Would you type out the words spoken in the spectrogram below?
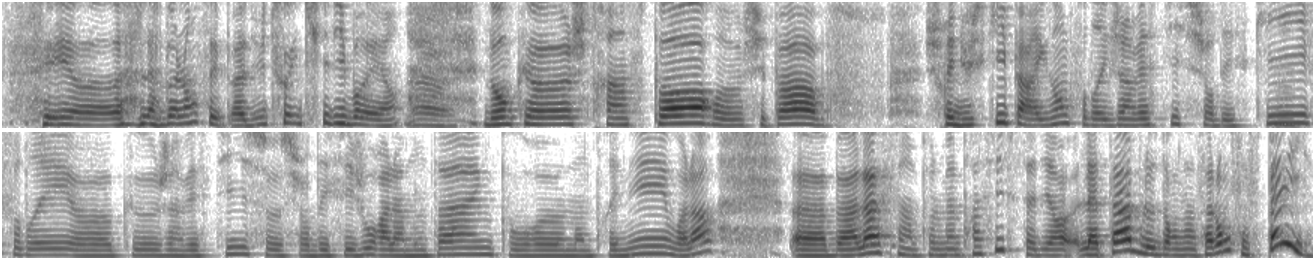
C'est euh, la balance n'est pas du tout équilibrée. hein. Ah ouais. Donc, euh, je ferais un sport, je sais pas. pff, je ferais du ski par exemple, il faudrait que j'investisse sur des skis, il faudrait euh, que j'investisse sur des séjours à la montagne pour euh, m'entraîner, voilà. Euh, bah, là, c'est un peu le même principe, c'est-à-dire la table dans un salon, ça se paye.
